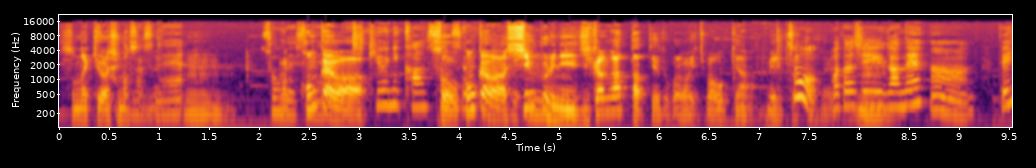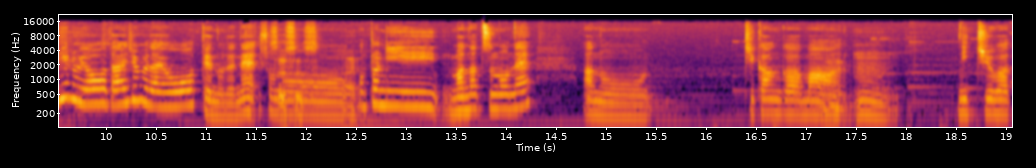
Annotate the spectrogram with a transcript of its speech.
そんな気はしますよね。うん。そうですね、まあ今回はそう今回はシンプルうんに時間があったっていうところが一番大きなメリットだそうったよね私がね、うん。できるよ大丈夫だよっていうのでねそのそうそうそうはい。本当に真夏のねあの時間がまあ、ううん。ん日中は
